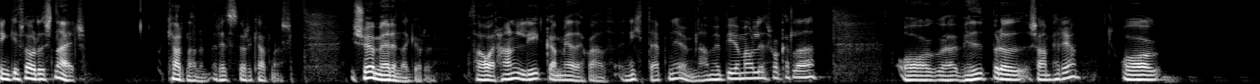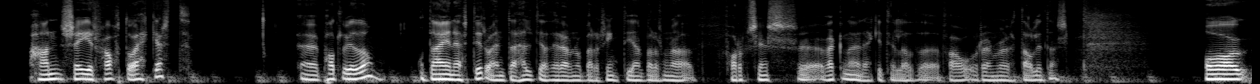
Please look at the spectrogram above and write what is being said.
ringi Þórið Snær, kjarnanum, reittstjóri kjarnas, í sömu erindagjörðum. Þá er hann líka með eitthvað nýtt efni um namibíumálið svo kallaða og viðbröð samherja og hann segir fátt og ekkert uh, Páll við þá og daginn eftir og enda held ég að þeir hafa nú bara ringt í hann bara svona formsins vegna en ekki til að fá raunverulegt álítans og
